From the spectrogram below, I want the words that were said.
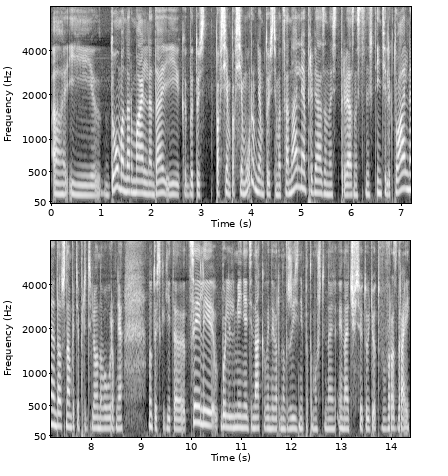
а, и дома нормально, да, и как бы, то есть по всем, по всем уровням, то есть эмоциональная привязанность, привязанность интеллектуальная должна быть определенного уровня, ну, то есть какие-то цели более или менее одинаковые, наверное, в жизни, потому что иначе все это уйдет в раздрай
